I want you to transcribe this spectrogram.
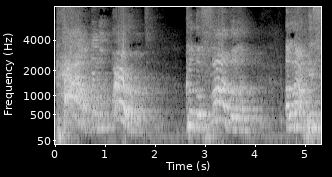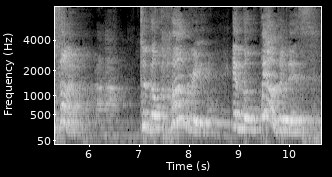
How in the world could the Father allow his Son to go hungry in the wilderness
